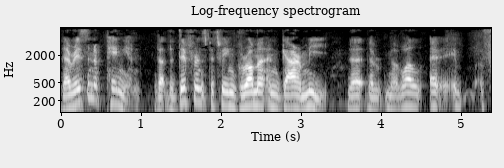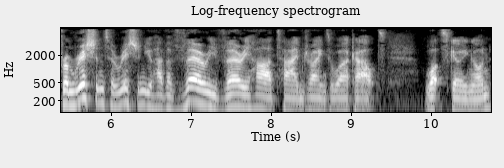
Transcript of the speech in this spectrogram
there is an opinion that the difference between groma and garmi the, the, well, uh, from Rishon to Rishon, you have a very, very hard time trying to work out what's going on.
